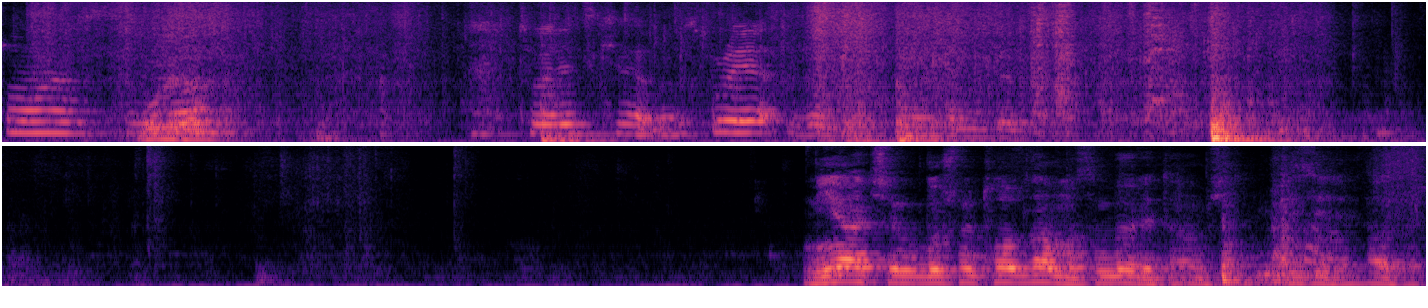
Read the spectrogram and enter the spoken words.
Sonrasında Buyurun. tuvalet kağıdımız. Buraya rezillikleri temizledim. Niye açın? Boşuna tozlanmasın böyle tamam işte. Dizili hazır.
